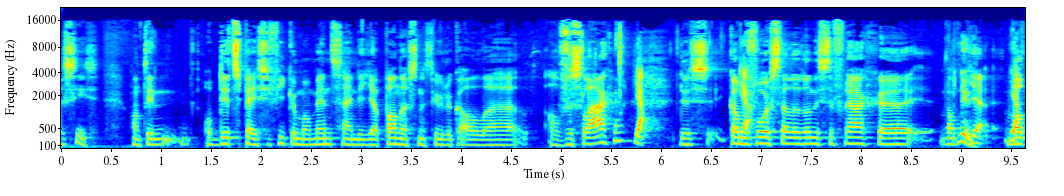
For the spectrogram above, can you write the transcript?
Precies, want in, op dit specifieke moment zijn de Japanners natuurlijk al, uh, al verslagen. Ja. Dus ik kan me voorstellen, dan is de vraag... Uh, wat nu? Ja, wat,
